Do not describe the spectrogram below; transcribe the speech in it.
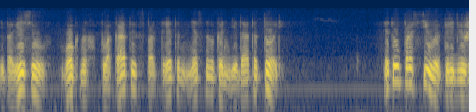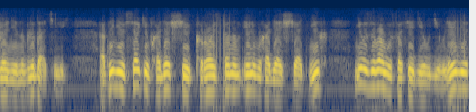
и повесил в окнах плакаты с портретом местного кандидата Тори. Это упростило передвижение наблюдателей. Отныне всякий входящий к Ройстонам или выходящий от них не вызывал у соседей удивления,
